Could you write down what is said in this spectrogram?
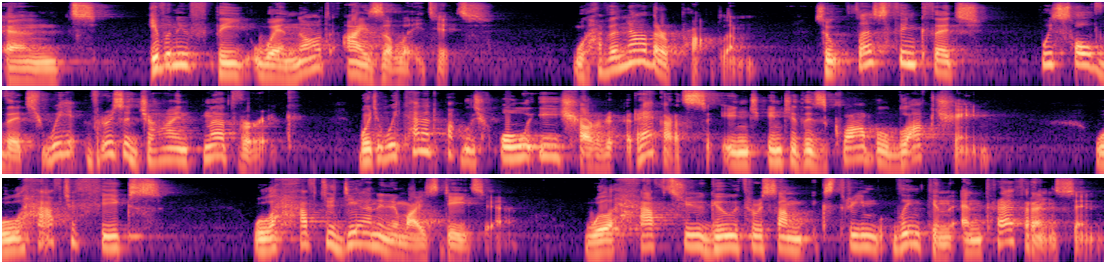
And even if they were not isolated, we have another problem. So let's think that we solve that. We, there is a giant network, but we cannot publish all EHR records in, into this global blockchain we'll have to fix, we'll have to de-anonymize data. We'll have to go through some extreme linking and referencing.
